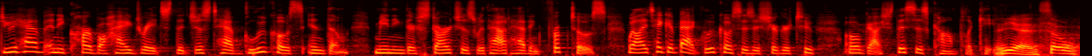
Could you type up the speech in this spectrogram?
Do you have any carbohydrates that just have glucose in them, meaning they're starches without having fructose? Well, I take it back. Glucose is a sugar too. Oh gosh, this is complicated. Yeah, and so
